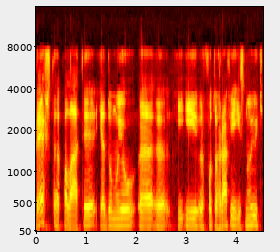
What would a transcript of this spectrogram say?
решта палати, я думаю, е, е, і, фотографії існують,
